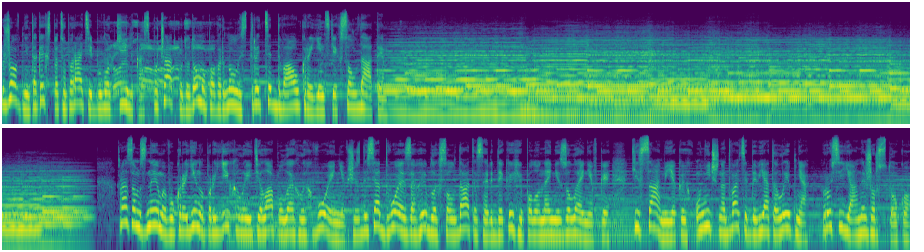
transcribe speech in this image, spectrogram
В жовтні таких спецоперацій було кілька. Спочатку додому повернулись 32 українських солдати. Разом з ними в Україну приїхали і тіла полеглих воїнів. 62 загиблих солдати, серед яких і полонені з Оленівки, ті самі, яких у ніч на 29 липня росіяни жорстоко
